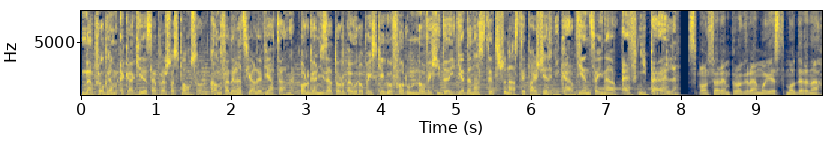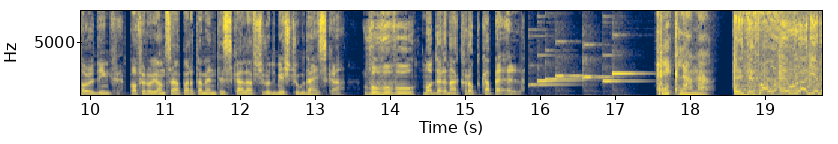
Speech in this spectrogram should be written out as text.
Na program EKG zaprasza sponsor Konfederacja Lewiatan, organizator Europejskiego Forum Nowych Idei 11-13 października. Więcej na fni.pl. Sponsorem programu jest Moderna Holding, oferująca apartamenty Skala w Śródmieściu Gdańska. www.moderna.pl Reklama. RTV Euro AGD.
